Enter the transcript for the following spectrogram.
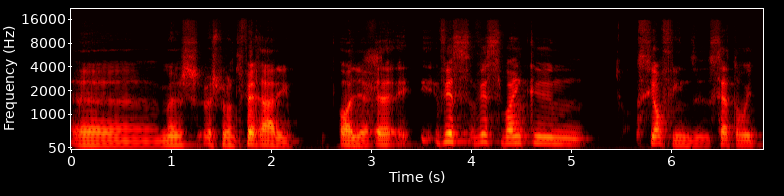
uh, mas, mas, pronto, Ferrari, olha, uh, vê-se vê bem que se ao fim de 7 ou 8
